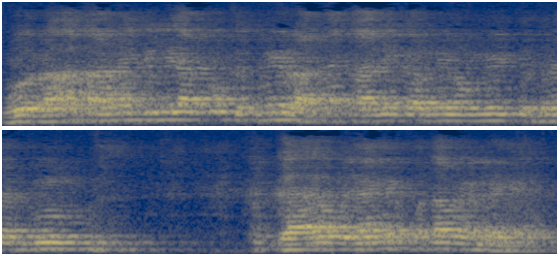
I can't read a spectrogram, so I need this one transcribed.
वो रात आने के लिए आपको कितनी रातें काली करनी होंगी, कितने दिन गायब हो जाएँगे पता नहीं लगेगा।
